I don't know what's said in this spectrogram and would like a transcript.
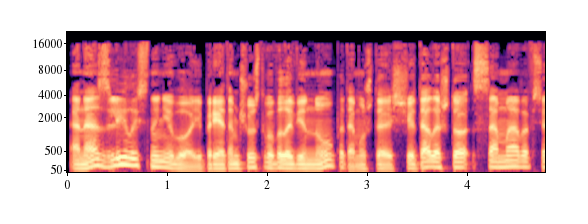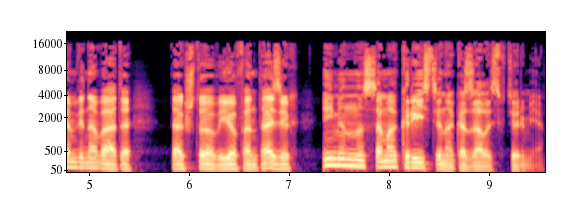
Она злилась на него и при этом чувствовала вину, потому что считала, что сама во всем виновата, так что в ее фантазиях именно сама Кристин оказалась в тюрьме.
